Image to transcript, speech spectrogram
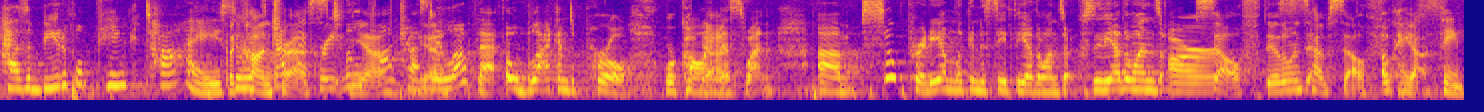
has a beautiful pink tie. The so contrast. it's got that great little yeah. contrast. Yeah. I love that. Oh, black and pearl, we're calling yeah. this one. Um, so pretty. I'm looking to see if the other ones are, because the other ones are... Self. The other ones have self. Okay, same.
